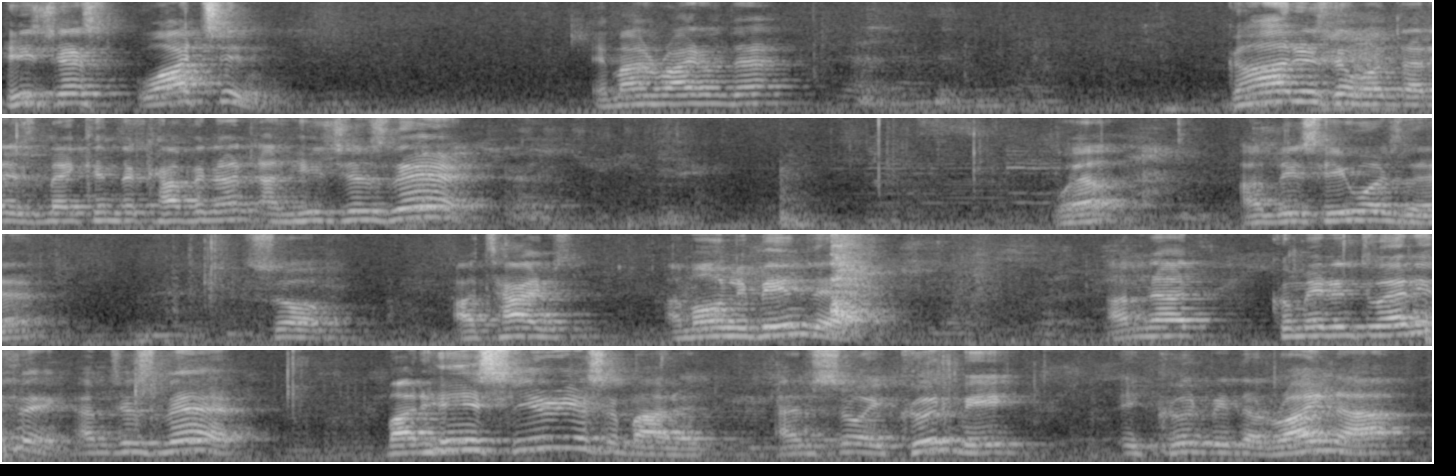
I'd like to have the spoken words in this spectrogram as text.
He's just watching. Am I right on that? God is the one that is making the covenant and he's just there. Well, at least he was there. So at times I'm only being there. I'm not committed to anything. I'm just there. But he is serious about it. And so it could be, it could be that right now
